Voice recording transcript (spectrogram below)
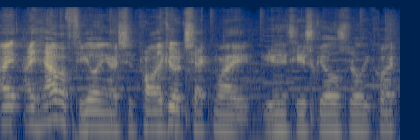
I, I have a feeling I should probably go check my Unity skills really quick.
